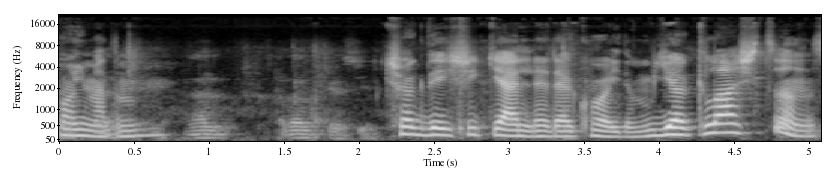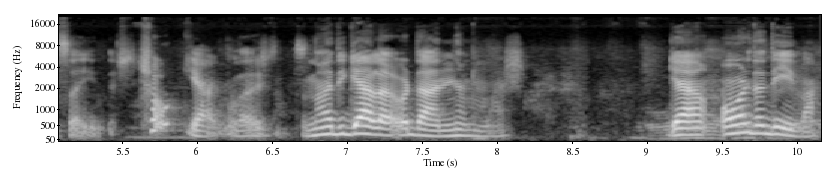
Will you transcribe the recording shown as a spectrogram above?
Koymadım. Çok değişik yerlere koydum. Yaklaştın sayılır. Çok yaklaştın. Hadi gel orada annem var. Gel orada değil bak.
